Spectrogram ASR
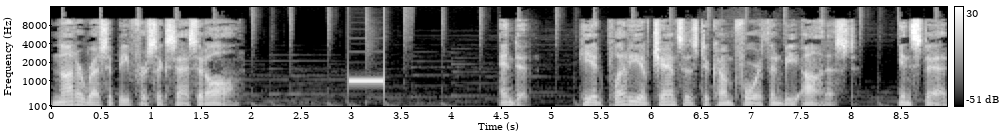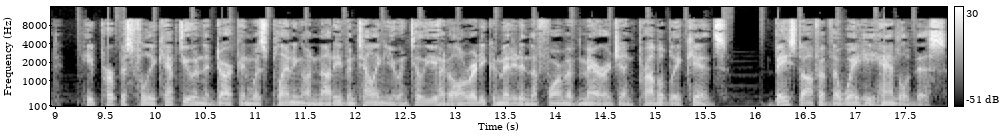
Not a recipe for success at all. End it. He had plenty of chances to come forth and be honest. Instead, he purposefully kept you in the dark and was planning on not even telling you until you had already committed in the form of marriage and probably kids. Based off of the way he handled this,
